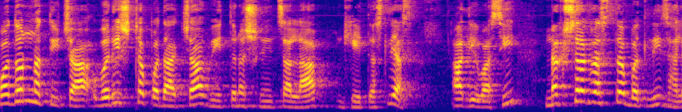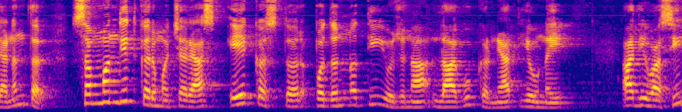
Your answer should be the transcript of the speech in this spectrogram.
पदोन्नतीच्या वरिष्ठ पदाच्या वेतन श्रेणीचा लाभ घेत असल्यास आदिवासी नक्षलग्रस्त बदली झाल्यानंतर संबंधित कर्मचाऱ्यास एक स्तर पदोन्नती योजना लागू करण्यात येऊ नये. आदिवासी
